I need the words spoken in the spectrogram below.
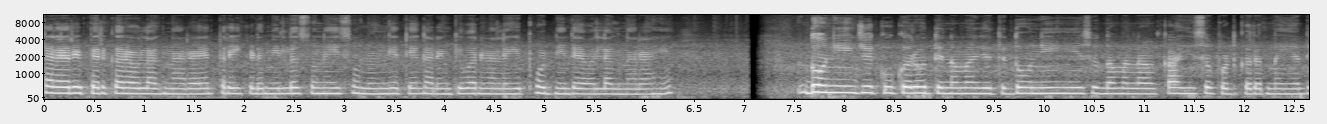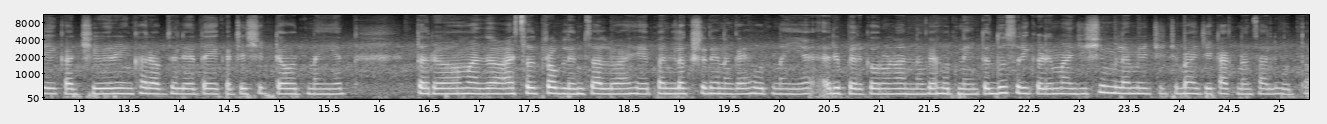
त्याला रिपेअर करावं लागणार आहे. तर इकडे मी लसूणही सोलून घेते कारण की वरणालाही फोडणी द्यावं लागणार आहे. दोन्ही जे कुकर होते ना माझे ते दोन्हीही सुद्धा मला काही सपोर्ट करत नाही आहेत एकाची रिंग खराब झाली आहे तर एकाच्या शिट्ट्या होत नाही आहेत तर माझा असाच प्रॉब्लेम चालू आहे पण लक्ष देणं काय होत नाही आहे रिपेअर करून आणणं काय होत नाही. तर दुसरीकडे माझी शिमला मिरचीची भाजी टाकणं चालू होतं.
